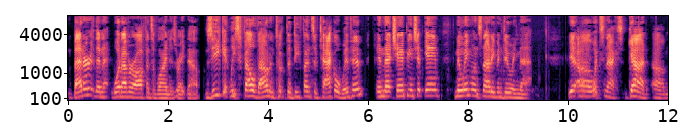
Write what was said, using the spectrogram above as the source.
better than whatever offensive line is right now. Zeke at least fell down and took the defensive tackle with him in that championship game. New England's not even doing that. Yeah, uh, what's next? God, um,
